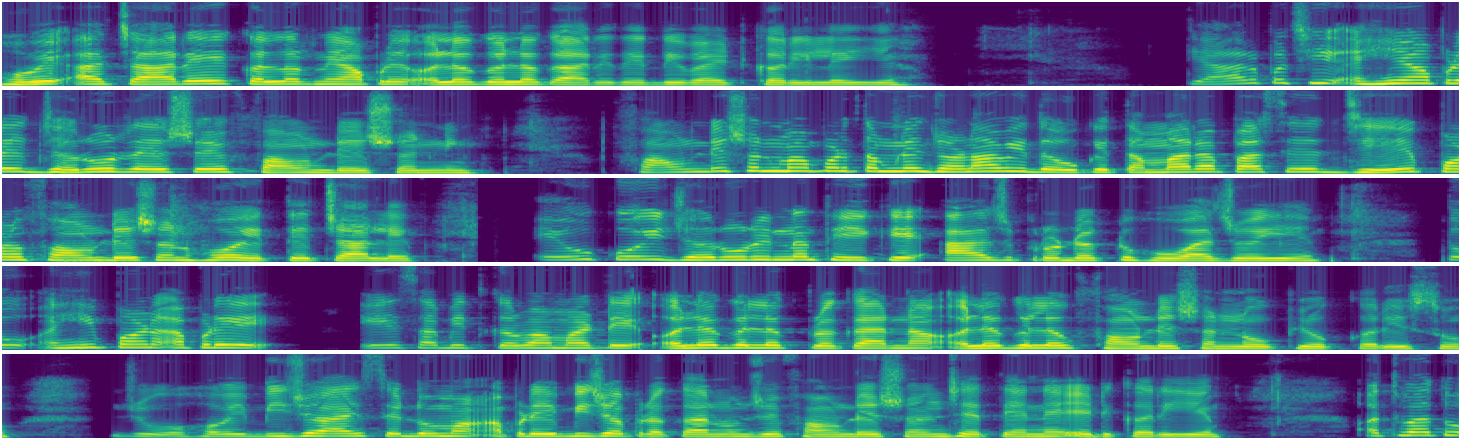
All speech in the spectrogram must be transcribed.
હવે આ ચારેય કલરને આપણે અલગ અલગ આ રીતે ડિવાઈડ કરી લઈએ. ત્યાર પછી અહીં આપણે જરૂર રહેશે ફાઉન્ડેશનની ફાઉન્ડેશનમાં પણ તમને જણાવી દઉં કે તમારા પાસે જે પણ ફાઉન્ડેશન હોય તે ચાલે. એવું કોઈ જરૂરી નથી કે આ જ પ્રોડક્ટ હોવા જોઈએ. તો અહીં પણ આપણે એ સાબિત કરવા માટે અલગ અલગ પ્રકારના અલગ અલગ ફાઉન્ડેશનનો ઉપયોગ કરીશું. જુઓ, હવે બીજા આઈ શેડોમાં આપણે બીજા પ્રકારનું જે ફાઉન્ડેશન છે તેને એડ કરીએ. અથવા તો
